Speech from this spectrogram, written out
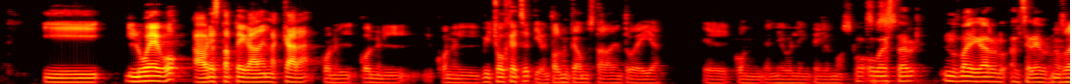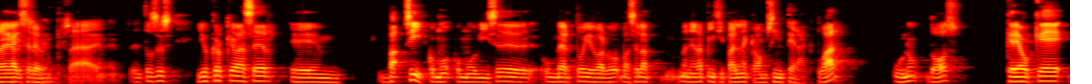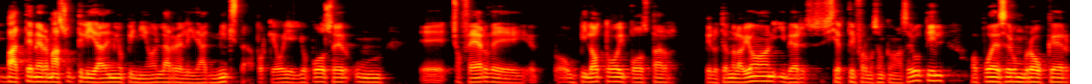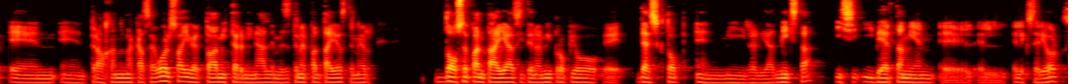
Y luego ahora está pegada en la cara con el, con el, con el virtual headset y eventualmente vamos a estar adentro de ella eh, con el Neuralink de Elon Musk. O, va a estar, nos va a llegar al, cerebro. Nos va a llegar al cerebro. O sea, entonces yo creo que va a ser, em, sí, como, como dice Humberto y Eduardo, va a ser la manera principal en la que vamos a interactuar. Uno, dos, creo que va a tener más utilidad, en mi opinión, la realidad mixta. Porque, oye, yo puedo ser un eh, chofer de, o un piloto y puedo estar piloteando el avión y ver cierta información que me va a ser útil. O puede ser un broker en, trabajando en una casa de bolsa y ver toda mi terminal, en vez de tener pantallas, tener 12 pantallas y tener mi propio eh, desktop en mi realidad mixta y, ver también el, exterior.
